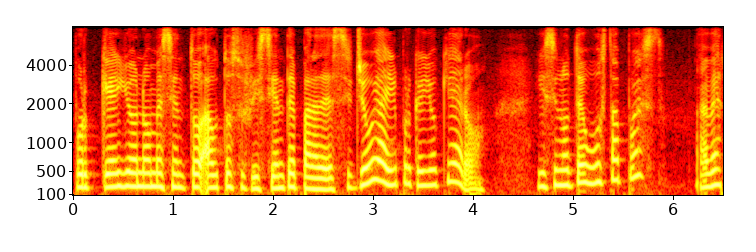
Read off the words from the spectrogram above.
porque yo no me siento autosuficiente para decir, yo voy a ir porque yo quiero. Y si no te gusta, pues, a ver.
